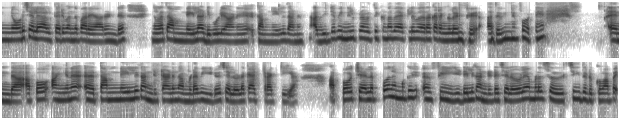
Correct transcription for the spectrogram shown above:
എന്നോട് ചില ആൾക്കാർ വന്ന് പറയാറുണ്ട് നിങ്ങളെ തമ്നെയിൽ അടിപൊളിയാണ് തമ്നെയിൽ ഇതാണ്. അതിന്റെ പിന്നിൽ പ്രവർത്തിക്കുന്ന ബാക്കിൽ വേറെ കരങ്ങളുണ്ട്. അത് പിന്നെ പോട്ടെ. എന്താ അപ്പോൾ അങ്ങനെ തම්നെയിൽ കണ്ടിട്ടാണ് നമ്മുടെ വീഡിയോ ചിലവളൊക്കെ അട്രാക്ട് ചെയ്യുക. അപ്പോൾ ചിലപ്പോൾ നമുക്ക് ഫീഡിൽ കണ്ടിട്ട് ചിലവർ നമ്മൾ സെർച്ച് ചെയ്തെടുക്കും. അപ്പോൾ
